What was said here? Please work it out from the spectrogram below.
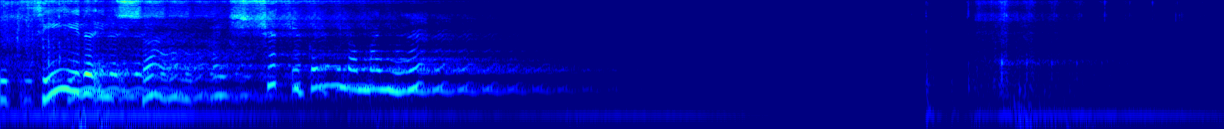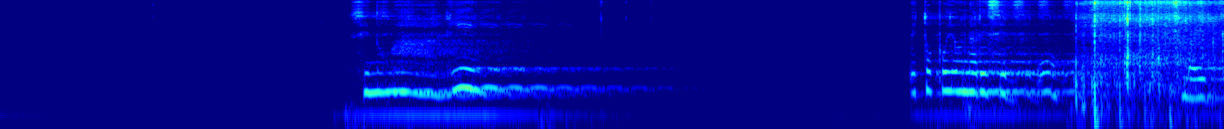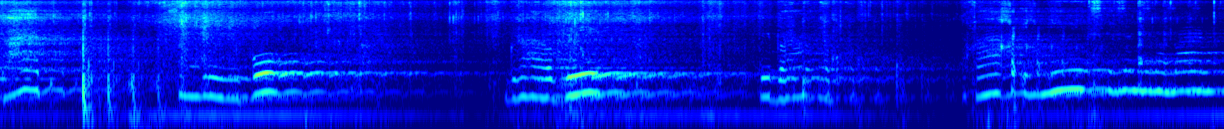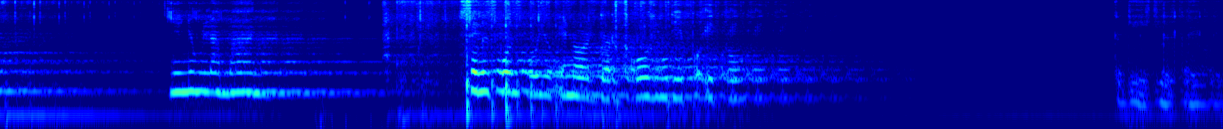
Can see the inside. Ay, shit! Iba yung laman niya. Sinungaling. Ito po yung na-receive ko. My God! Isang libo. Grabe. Diba? Nakakainis. Tingnan mo naman. Yun yung laman. Cellphone po yung in-order ko, hindi po ito. Kagigil kayo.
